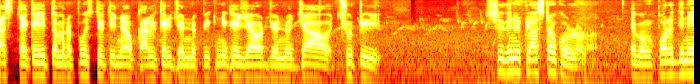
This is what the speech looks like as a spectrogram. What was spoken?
আজ থেকেই তোমরা প্রস্তুতি নাও, কালকের জন্য পিকনিকে যাওয়ার জন্য যাও, ছুটি। সেদিনের ক্লাসটাও করল না, এবং পরের দিনে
